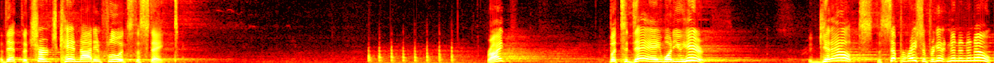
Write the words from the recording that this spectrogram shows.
that the church cannot influence the state. Right? But today, what do you hear? Get out, the separation, forget it. No, no, no, no.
